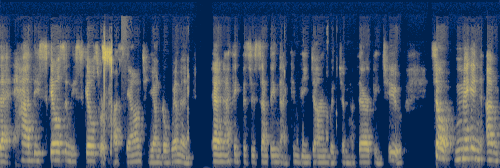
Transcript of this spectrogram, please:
that had these skills, and these skills were passed down to younger women. And I think this is something that can be done with gemmotherapy too. So, Megan, um,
